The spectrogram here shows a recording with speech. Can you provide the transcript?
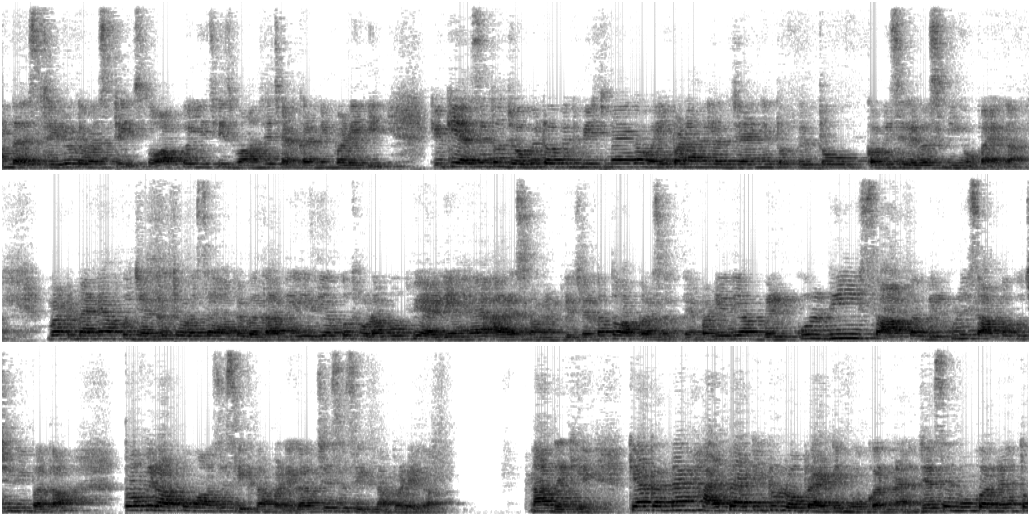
इन द स्टेडियो केमिस्ट्री तो आपको ये चीज़ वहाँ से चेक करनी पड़ेगी। क्योंकि ऐसे तो जो भी टॉपिक बीच में आएगा, वही पढ़ाने लग जाएँगे तो फिर तो कभी सिलेबस नहीं हो पाएगा। बट मैंने आपको जनरल थोड़ा सा यहाँ पे बता दिया, यदि आपको थोड़ा बहुत भी आइडिया है आर एस नॉमेनक्लेचर का तो आप कर सकते हैं। बट यदि आप बिल्कुल भी साफ़ है, बिल्कुल ही साफ़ है, कुछ नहीं पता तो फिर आपको वहाँ से सीखना पड़ेगा, अच्छे से सीखना पड़ेगा। ना देखिए, क्या करना है? High priority to low priority move करना है। जैसे मूव कर रहे हैं तो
